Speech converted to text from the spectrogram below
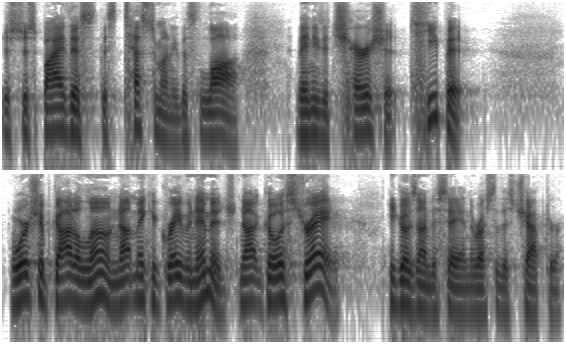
Just, just by this, this testimony, this law, they need to cherish it, keep it, worship God alone, not make a graven image, not go astray, he goes on to say in the rest of this chapter.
